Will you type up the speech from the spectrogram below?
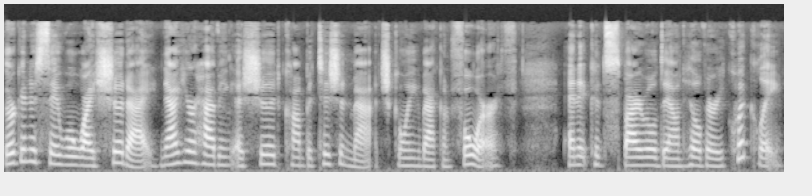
they're going to say, well, why should I? Now you're having a should competition match going back and forth, and it could spiral downhill very quickly.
